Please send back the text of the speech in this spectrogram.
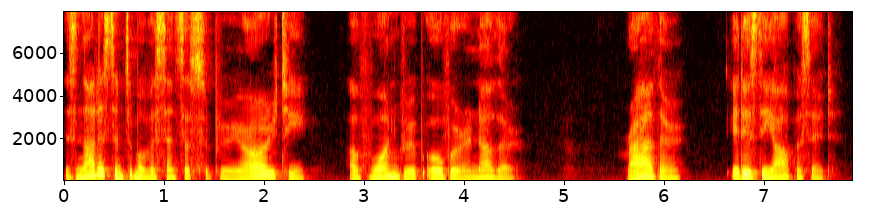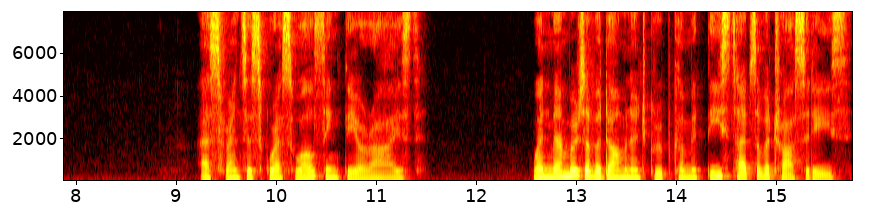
is not a symptom of a sense of superiority of one group over another. Rather, it is the opposite. As Francis Cress Welsing theorized, when members of a dominant group commit these types of atrocities,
